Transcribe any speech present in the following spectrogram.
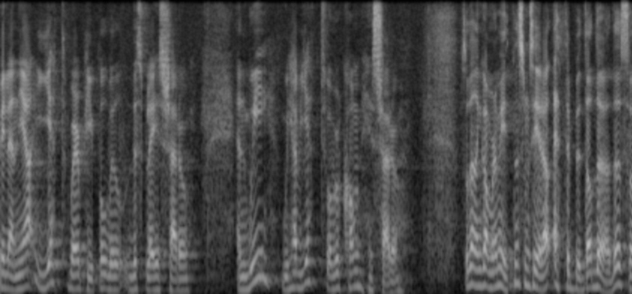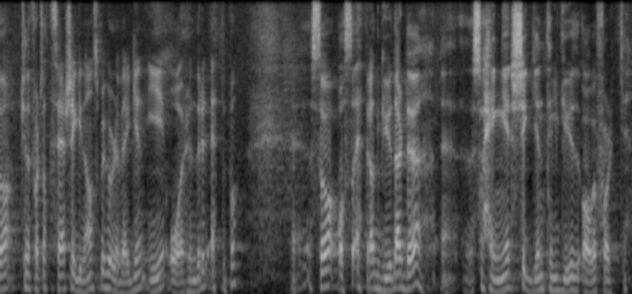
millennia yet where people will display his shadow. And we, we have yet to overcome his shadow. Så denne gamle myten som sier at etter Buddha døde, så kunne fortsatt se skyggene hans på huleveggen i århundrer etterpå. Eh, så også etter at Gud er død, eh, så henger skyggen til Gud over folket.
